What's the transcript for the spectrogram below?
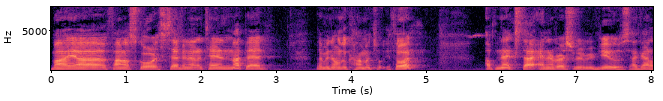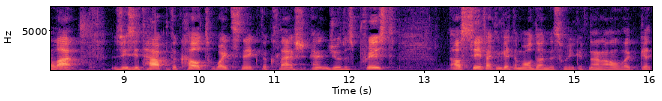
my uh, final score is seven out of ten, not bad. Let me know in the comments what you thought. Up next, uh, anniversary reviews. I got a lot. ZZ Top, The Cult, Whitesnake, The Clash, and Judas Priest. I'll see if I can get them all done this week. If not, I'll like get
